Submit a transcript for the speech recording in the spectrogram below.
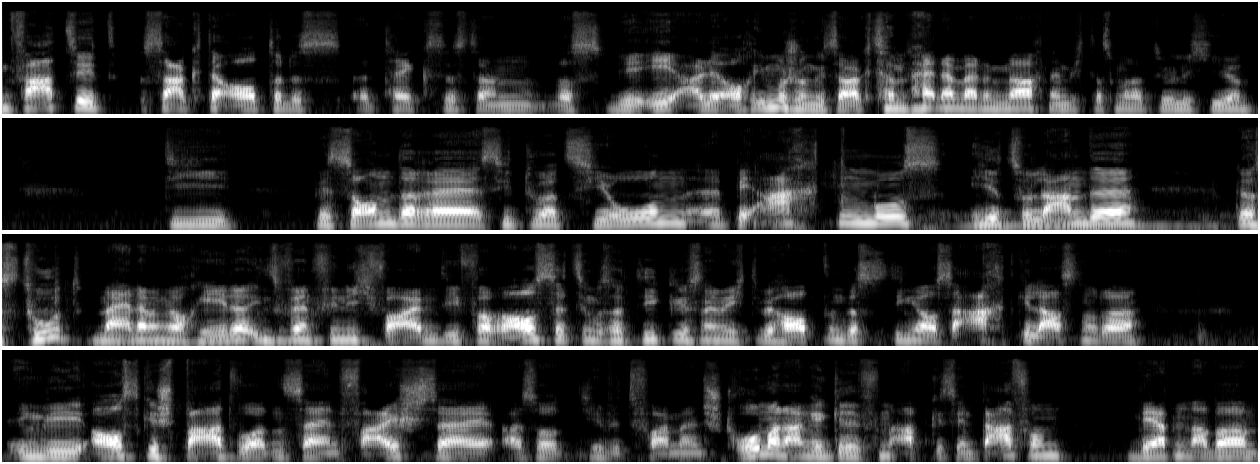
Im Fazit sagt der Autor des Textes dann, was wir eh alle auch immer schon gesagt haben, meiner Meinung nach, nämlich, dass man natürlich hier die besondere Situation äh, beachten muss hierzulande. Das tut meiner Meinung nach jeder. Insofern finde ich vor allem die Voraussetzung des Artikels, nämlich die Behauptung, dass Dinge außer Acht gelassen oder irgendwie ausgespart worden seien, falsch sei. Also hier wird vor allem ein Strohmann angegriffen. Abgesehen davon werden aber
